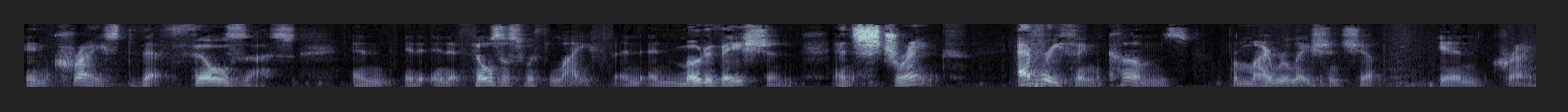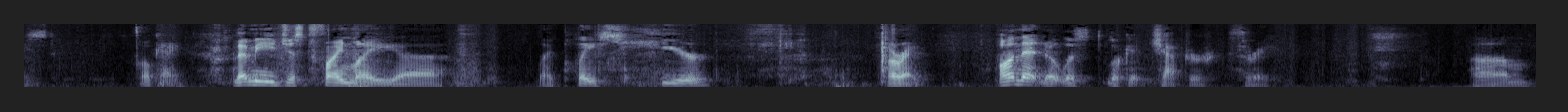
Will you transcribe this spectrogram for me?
in Christ that fills us and it, and it fills us with life and, and motivation and strength. Everything comes from my relationship in Christ. Okay, let me just find my uh, my place here. All right. On that note, let's look at chapter three. Um,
